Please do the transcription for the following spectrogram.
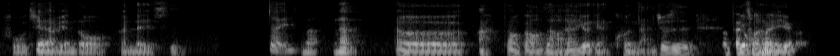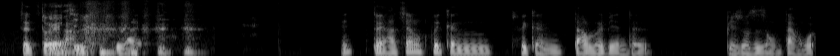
福建那边都很类似，对，那那呃啊，糟糕，这好像有点困难，就是有有可能有，这对啊，出来，哎，对啊，这样会跟会跟大陆那边的。比如说这种单位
